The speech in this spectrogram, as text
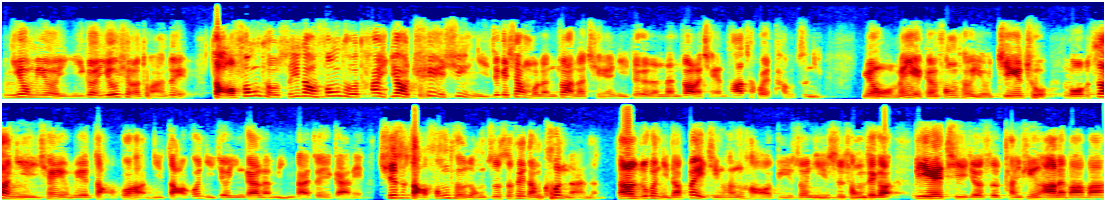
你有没有一个优秀的团队？找风投，实际上风投他要确信你这个项目能赚的钱，你这个人能赚的钱，他才会投资你。因为我们也跟风投有接触，我不知道你以前有没有找过哈，你找过你就应该能明白这一概念。其实找风投融资是非常困难的，当然如果你的背景很好，比如说你是从这个 BAT 就是腾讯、阿里巴巴、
